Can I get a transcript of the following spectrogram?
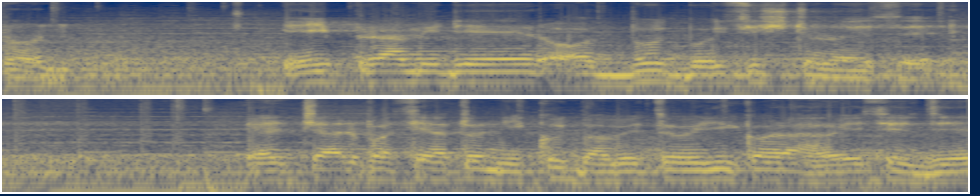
টন। এই পিরামিডের অদ্ভুত বৈশিষ্ট্য রয়েছে। এর চারপাশে এত নিখুঁতভাবে তৈরি করা হয়েছে যে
